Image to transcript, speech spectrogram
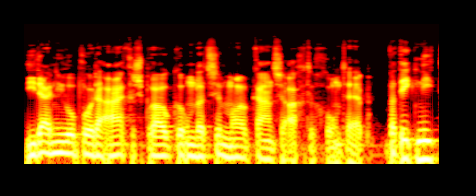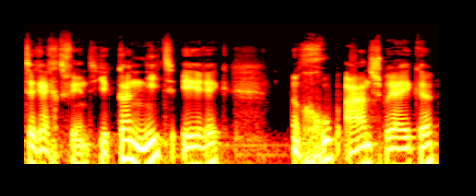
die daar nu op worden aangesproken omdat ze een Marokkaanse achtergrond hebben. Wat ik niet terecht vind. Je kan niet, Erik, een groep aanspreken.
